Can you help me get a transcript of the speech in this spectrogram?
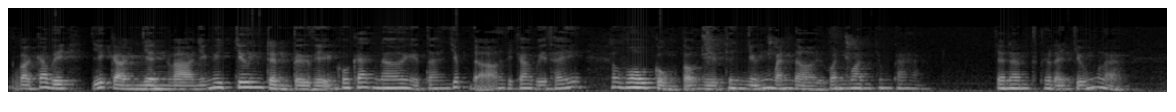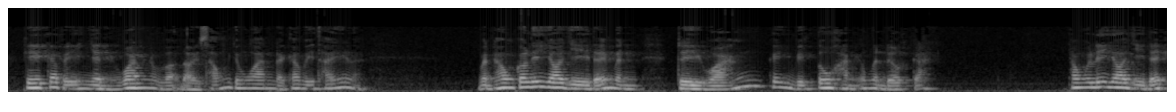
Và các vị chỉ cần nhìn vào những cái chương trình từ thiện của các nơi người ta giúp đỡ thì các vị thấy nó vô cùng tội nghiệp trên những mảnh đời quanh quanh chúng ta. Cho nên, thưa đại chúng, là khi các vị nhìn quanh và đời sống chung quanh thì các vị thấy là mình không có lý do gì để mình trì hoãn cái việc tu hành của mình được cả. Không có lý do gì để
